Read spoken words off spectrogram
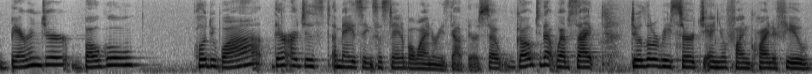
Beringer, Bogle, Clos du Bois. There are just amazing sustainable wineries out there. So go to that website, do a little research, and you'll find quite a few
